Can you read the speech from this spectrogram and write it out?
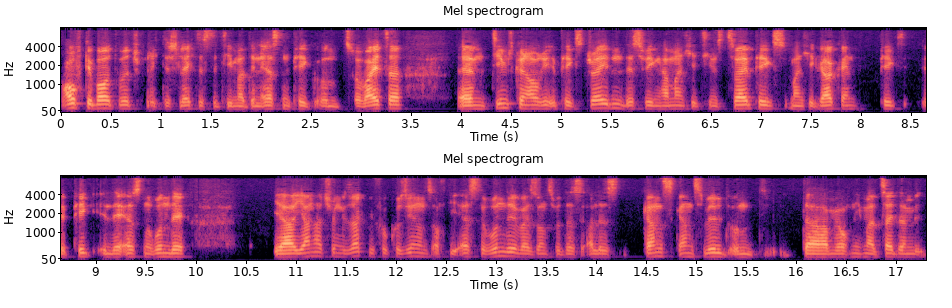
aufgebaut wird, sprich das schlechteste Team hat den ersten Pick und so weiter. Ähm, Teams können auch ihre Picks traden, deswegen haben manche Teams zwei Picks, manche gar keinen Pick, äh, Pick in der ersten Runde. Ja, Jan hat schon gesagt, wir fokussieren uns auf die erste Runde, weil sonst wird das alles ganz, ganz wild und da haben wir auch nicht mal Zeit damit,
